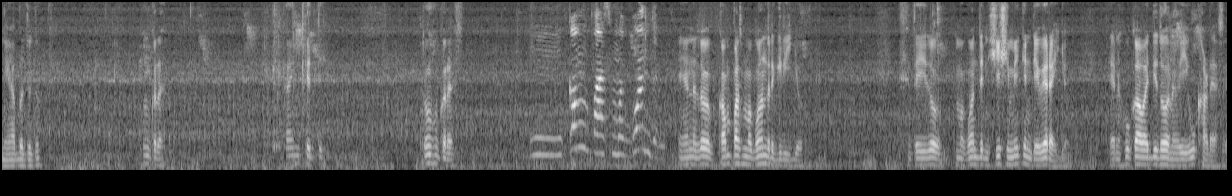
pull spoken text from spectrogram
ને આ બધું તો શું કરે? કાંઈ ખેતી તું શું કરે? કંપાસમાં ગોંદરું. એને તો કંપાસમાં ગોંદર ગીરી ગયો. તો એ તો ગોંદરની શીશી મૂકીને તે વેરાઈ ગયો. એને હુકાવા દીધો ને એ ઉખાડે છે.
